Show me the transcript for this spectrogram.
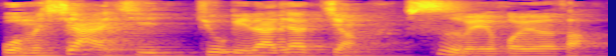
我们下一期就给大家讲思维还原法。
